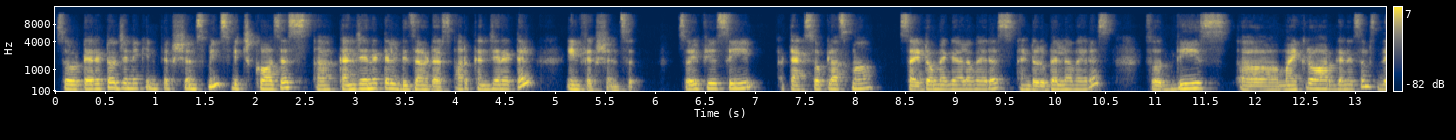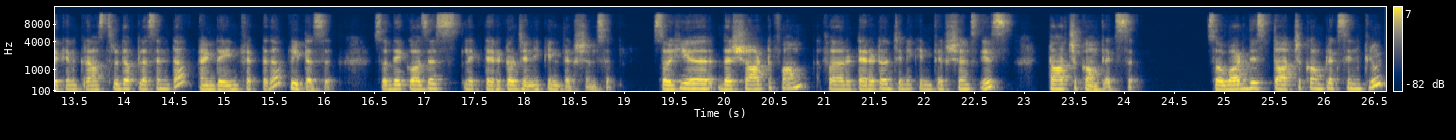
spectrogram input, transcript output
So teratogenic infections means which causes uh, congenital disorders or congenital infections. So if you see Toxoplasma, cytomegalovirus and rubella virus. So these uh, microorganisms, they can cross through the placenta and they infect the fetus. So they causes like teratogenic infections. So here the short form for teratogenic infections is torch complex. So what this torch complex include?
